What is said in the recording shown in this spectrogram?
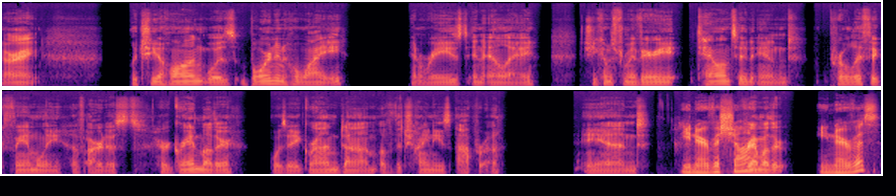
All right. Lucia Hwong was born in Hawaii and raised in LA. She comes from a very talented and prolific family of artists. Her grandmother was a grande dame of the Chinese opera. And You nervous, Sean? grandmother, You nervous?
